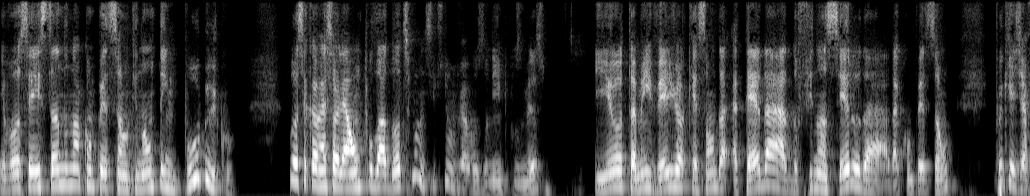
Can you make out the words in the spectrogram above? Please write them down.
E você estando numa competição que não tem público, você começa a olhar um pro lado do outro, mano, isso aqui é um Jogos Olímpicos mesmo? E eu também vejo a questão da, até da, do financeiro da, da competição, porque já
